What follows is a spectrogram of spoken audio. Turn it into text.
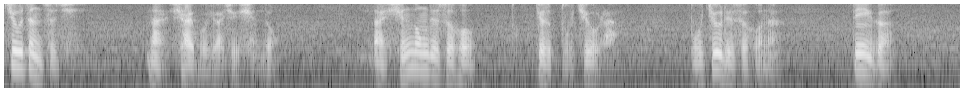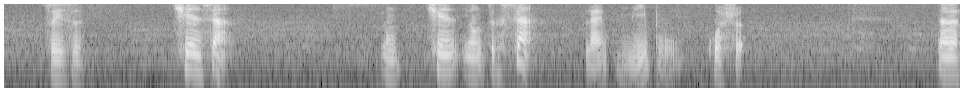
纠正自己，那下一步就要去行动。那行动的时候就是补救了，补救的时候呢，第一个，所以是迁善。用谦用这个善来弥补过失，当然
